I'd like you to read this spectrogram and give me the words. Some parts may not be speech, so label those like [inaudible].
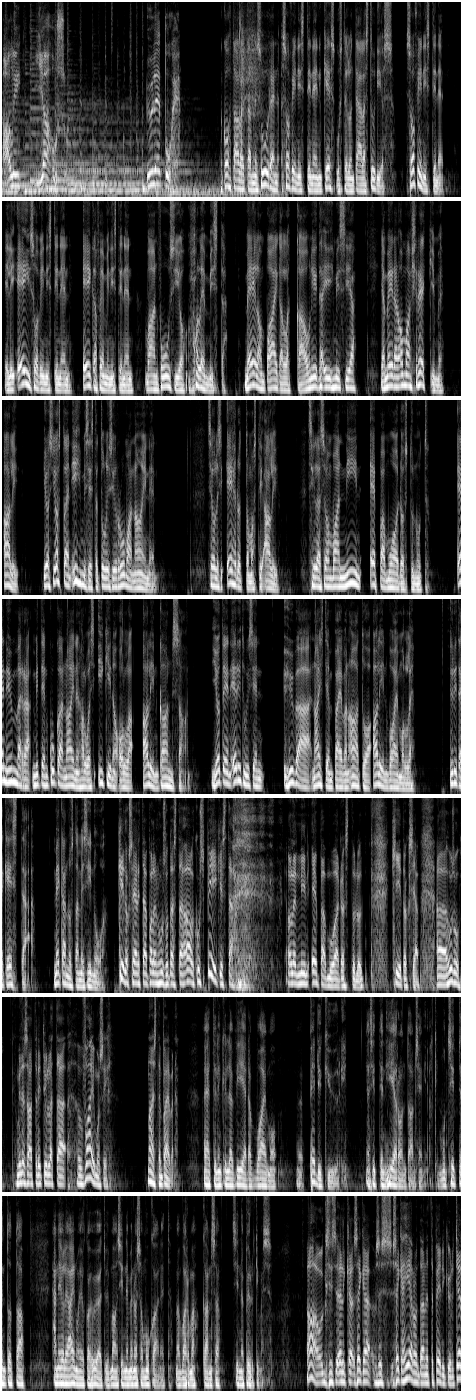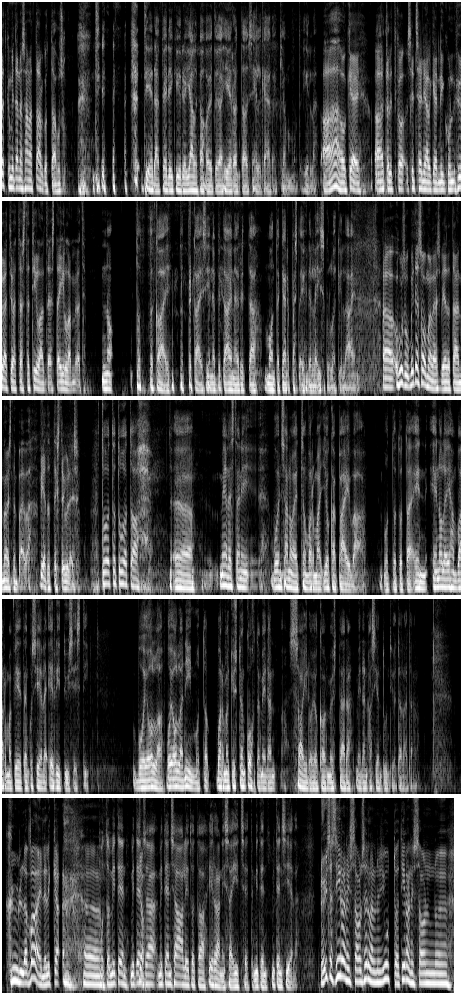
Ali ja Husu. Yle Puhe. Kohta aloitamme suuren sofinistinen keskustelun täällä studiossa. Sofinistinen, eli ei sofinistinen eikä feministinen, vaan fuusio molemmista. Meillä on paikalla kauniita ihmisiä ja meidän oma Shrekkimme, Ali. Jos jostain ihmisestä tulisi ruma nainen, se olisi ehdottomasti Ali, sillä se on vain niin epämuodostunut. En ymmärrä, miten kukaan nainen haluaisi ikinä olla Alin kansaan. Joten erityisen hyvää naistenpäivän aatoa Alin vaimolle. Yritä kestää. Me kannustamme sinua. Kiitoksia erittäin paljon Husu tästä alkuspiikistä. [laughs] Olen niin epämuodostunut. Kiitoksia. Uh, Husu, mitä sä ajattelit yllättää vaimosi naisten päivänä? Ajattelin kyllä viedä vaimo pedikyyriin ja sitten hierontaan sen jälkeen. Mutta sitten tota, hän ei ole ainoa, joka hyötyy. Mä oon sinne menossa mukaan, että mä varma kansa sinne pyrkimässä. Ah, siis, eli sekä, siis sekä hierontaan että pedikyyri. Tiedätkö, mitä ne sanat tarkoittaa, Husu? [laughs] Tiedän, pedikyyri, jalkahoito ja hierontaa selkää ja kaikkia muuta, kyllä. Ah, okei. Okay. Ajattelitko sitten sen jälkeen niin kuin hyötyä tästä tilanteesta illan myötä? No, totta kai. Totta kai. Siinä pitää aina yrittää monta kärpästä yhdellä iskulla kyllä aina. Uh, Husu, miten suomalaiset vietetään naistenpäivää? Vietättekö te yleisö? Tuota, tuota, uh, mielestäni voin sanoa, että se on varmaan joka päivää mutta tota, en, en ole ihan varma, vietetäänkö siellä erityisesti. Voi olla, voi olla niin, mutta varmaan kysytään kohta meidän Saido, joka on myös täällä meidän asiantuntija täällä täällä. Kyllä vain, eli... Äh, Mutta miten, miten, sä, miten sä oli tota Iranissa itse, että miten, miten siellä? No itse asiassa Iranissa on sellainen juttu, että Iranissa on äh,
